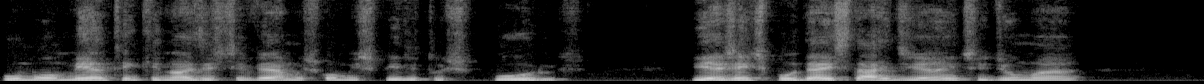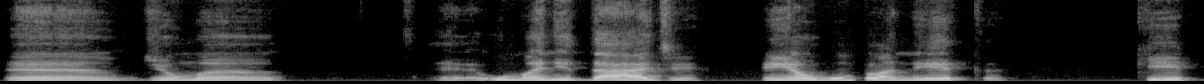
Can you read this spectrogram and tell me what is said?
O momento em que nós estivermos como espíritos puros e a gente puder estar diante de uma, é, de uma é, humanidade em algum planeta que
